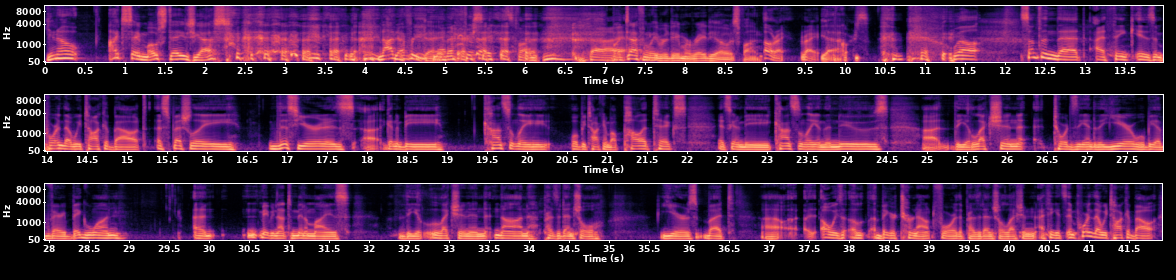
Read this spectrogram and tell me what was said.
You know, I'd say most days, yes. Not every day. Not every day is fun. Uh, but definitely Redeemer Radio is fun. Oh, right, right. Yeah. Of course. well, something that I think is important that we talk about, especially this year, is uh, going to be constantly we'll be talking about politics. It's going to be constantly in the news. Uh, the election towards the end of the year will be a very big one. Uh, maybe not to minimize the election in non-presidential years, but uh, always a, a, bigger turnout for the presidential election. I think it's important that we talk about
